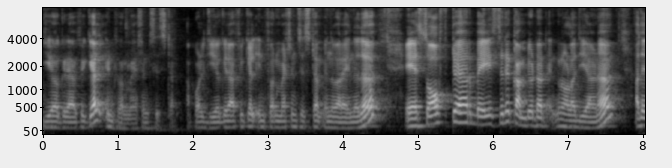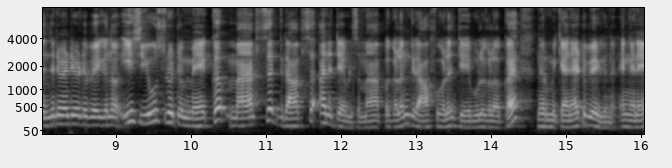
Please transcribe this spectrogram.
geographical information system അപ്പോൾ ജിയോഗ്രാഫിക്കൽ ഇൻഫർമേഷൻ സിസ്റ്റം എന്ന് പറയുന്നത് എ സോഫ്റ്റ്വെയർ ബേസ്ഡ് കമ്പ്യൂട്ടർ ടെക്നോളജിയാണ് അത് എന്തിനു വേണ്ടിയിട്ട് ഉപയോഗിക്കുന്നു? Is used to make maps graphs and tables മാപ്പുകളും ഗ്രാഫുകളും ടേബിളുകളും ഒക്കെ നിർമ്മിക്കാനായിട്ട് ഉപയോഗിക്കുന്നു. എങ്ങനെ?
